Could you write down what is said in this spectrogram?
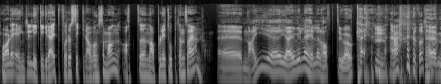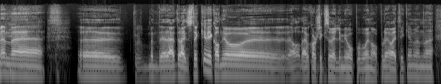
Var det egentlig like greit for å sikre avansement at eh, Napoli tok den seieren? Eh, nei, eh, jeg ville heller hatt uavgjort der. Mm, ja, men eh, eh, men det er et regnestykke. Vi kan jo eh, Ja, det er jo kanskje ikke så veldig mye å håpe på i Napoli, jeg veit ikke. Men eh,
